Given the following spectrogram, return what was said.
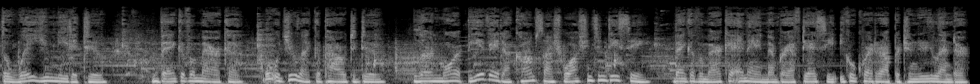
the way you need it to. Bank of America. What would you like the power to do? Learn more at BofA.com slash Washington, D.C. Bank of America NA member FDIC equal credit opportunity lender.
